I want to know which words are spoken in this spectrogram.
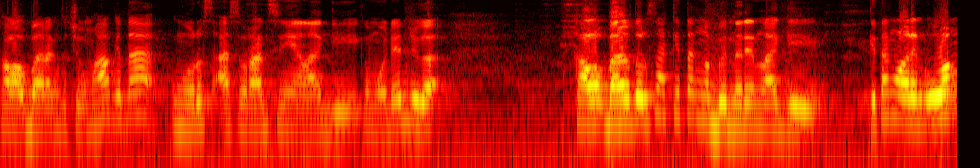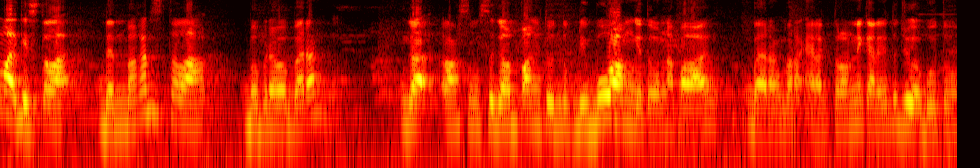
kalau barang itu cuma mahal kita ngurus asuransinya lagi. Kemudian juga kalau barang itu kita ngebenerin lagi. Kita ngeluarin uang lagi setelah dan bahkan setelah beberapa barang nggak langsung segampang itu untuk dibuang gitu. Nah, apalagi barang-barang elektronik kan itu juga butuh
